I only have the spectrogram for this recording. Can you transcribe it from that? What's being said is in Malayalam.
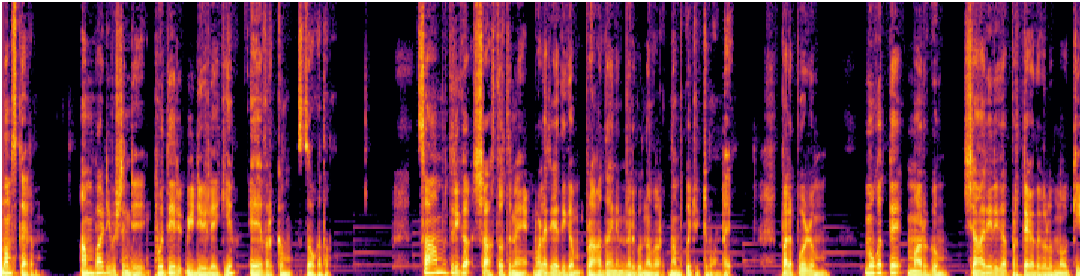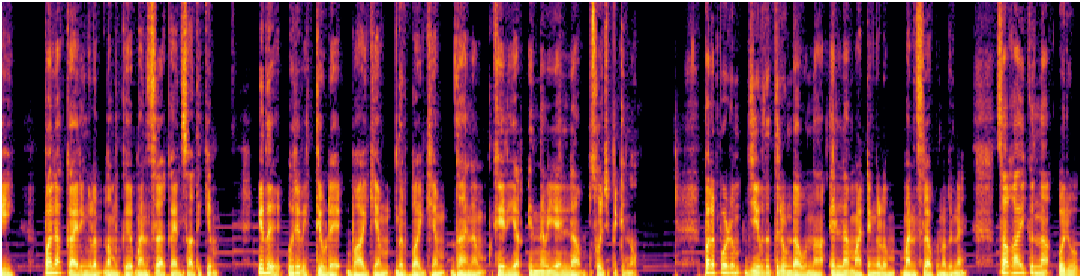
നമസ്കാരം. അമ്പാടി വിഷന്റെ പുതിയൊരു വീഡിയോയിലേക്ക് ഏവർക്കും സ്വാഗതം. സാമുദ്രിക ശാസ്ത്രത്തിന് വളരെയധികം പ്രാധാന്യം നൽകുന്നവർ നമുക്ക് ചുറ്റുമുണ്ട്. പലപ്പോഴും മുഖത്തെ മറുകും ശാരീരിക പ്രത്യേകതകളും നോക്കി പല കാര്യങ്ങളും നമുക്ക് മനസ്സിലാക്കാൻ സാധിക്കും. ഇത് ഒരു വ്യക്തിയുടെ ഭാഗ്യം നിർഭാഗ്യം ധനം കരിയർ എന്നിവയെല്ലാം സൂചിപ്പിക്കുന്നു. പലപ്പോഴും ജീവിതത്തിലുണ്ടാവുന്ന എല്ലാ മാറ്റങ്ങളും മനസ്സിലാക്കുന്നതിന് സഹായിക്കുന്ന ഒരു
